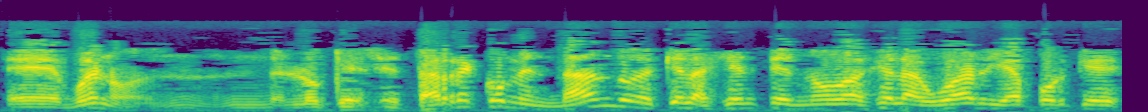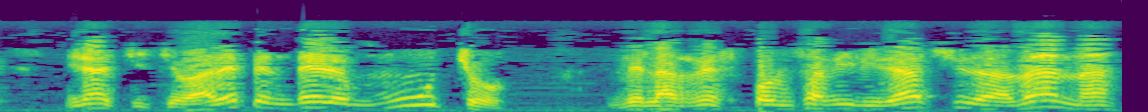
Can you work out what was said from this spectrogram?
Eh, bueno, mm, lo que se está recomendando es que la gente no baje la guardia porque, mira, Chiche, va a depender mucho de la responsabilidad ciudadana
